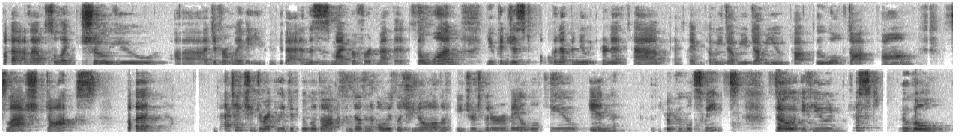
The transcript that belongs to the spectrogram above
but I'd also like to show you uh, a different way that you can do that, and this is my preferred method. So one, you can just open up a new internet tab and type www.google.com slash docs, but that takes you directly to Google Docs and doesn't always let you know all the features that are available to you in your Google Suites. So if you just Google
